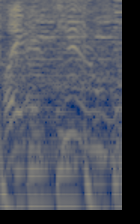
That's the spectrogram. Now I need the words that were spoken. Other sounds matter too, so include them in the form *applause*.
Player two.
